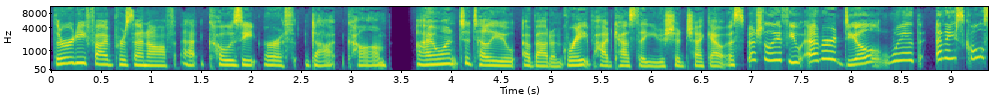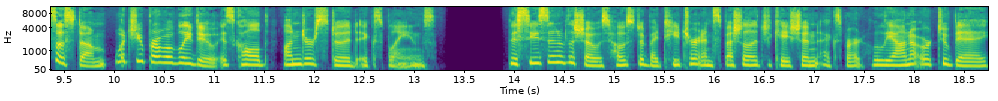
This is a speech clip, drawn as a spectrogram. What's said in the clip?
35% off at cozyearth.com. I want to tell you about a great podcast that you should check out, especially if you ever deal with any school system, which you probably do. It's called Understood Explains. This season of the show is hosted by teacher and special education expert Juliana Urtubey,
